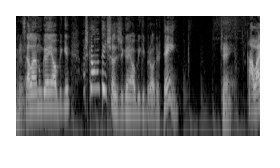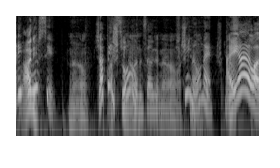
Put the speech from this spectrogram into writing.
Meu. Se ela não ganhar o Big... Acho que ela não tem chance de ganhar o Big Brother, tem? Quem? A Lari, Lari? Dulce. Não. Já Acho que pensou, não. mano? Sabe? É, não, acho que, que não, né? Acho que Aí ela,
